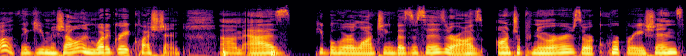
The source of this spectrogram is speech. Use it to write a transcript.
Well, thank you, Michelle. And what a great question. Um, as people who are launching businesses or entrepreneurs or corporations,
